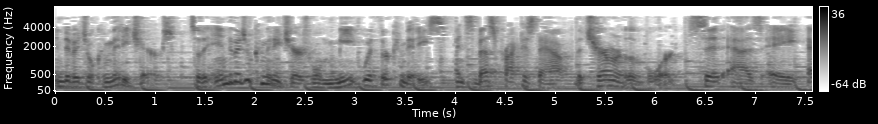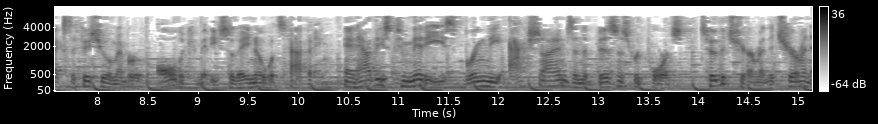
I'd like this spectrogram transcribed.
individual committee chairs. So the individual committee chairs will meet with their committees and it's best practice to have the chairman of the board sit as a ex officio member of all the committees so they know what's happening and have these committees bring the action items and the business reports to the chairman. The chairman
